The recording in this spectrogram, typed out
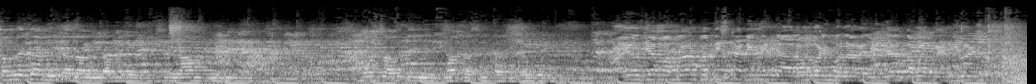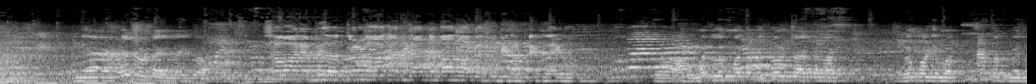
તમને કેમ વિચાર આવી આપણે શ્રી રામ દર્શાવતી માતા સીતાની રંગોળી? અયોધ્યામાં પ્રાણ પ્રતિષ્ઠા નિમિત્તે આ રંગોળી બનાવેલી છે. તમે કંઈક જોઈ શકો. અને કેટલો ટાઈમ લાગ્યો સવારે ત્રણ લાગ્યો. તો મતલબમાં તમે ત્રણ ચાર કલાક રંગોળીમાં સતત મહેનત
